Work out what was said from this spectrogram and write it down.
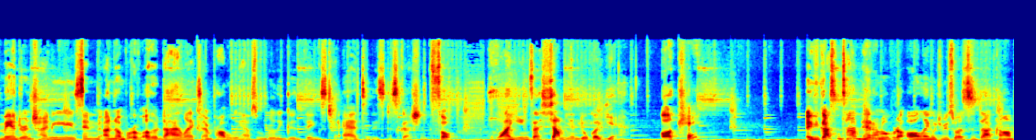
Mandarin Chinese and a number of other dialects and probably have some really good things to add to this discussion. So, 欢迎在下面留个言，OK？if you got some time, head on over to alllanguageresources.com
